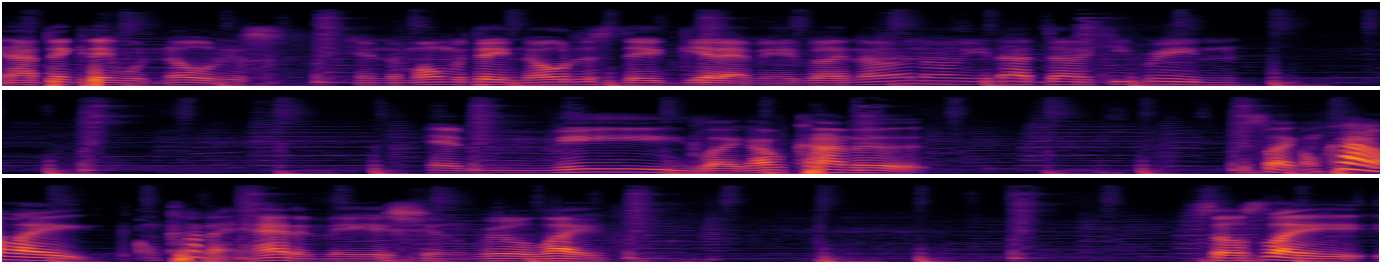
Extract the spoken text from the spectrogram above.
and I think they would notice. And the moment they notice, they'd get at me. They'd be like, "No, no, you're not done. Keep reading." And me, like I'm kind of, it's like I'm kind of like I'm kind of anime-ish in real life. So it's like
